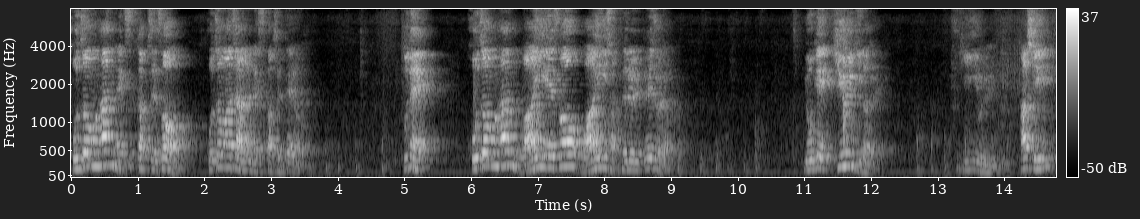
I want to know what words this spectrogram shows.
고정한 X값에서 고정하지 않은 X값을 떼요 분해 고정한 y에서 y 좌표를 빼줘요. 요게 기울기가 돼. 기울기. 다시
